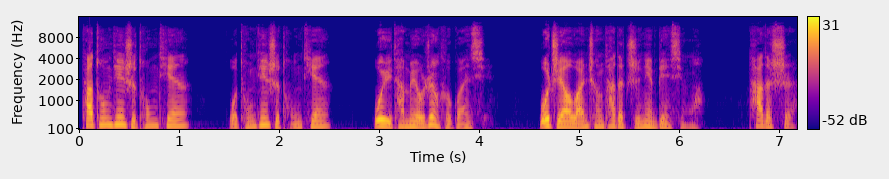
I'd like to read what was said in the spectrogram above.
他通天是通天，我同天是同天，我与他没有任何关系。我只要完成他的执念便行了。他的事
